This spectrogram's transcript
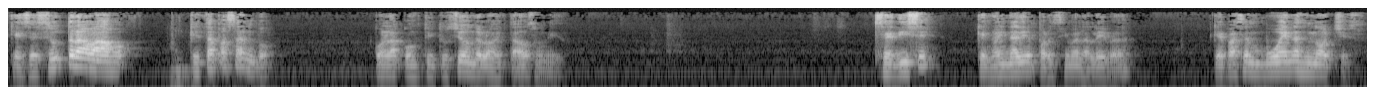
que ese es su trabajo, ¿qué está pasando con la constitución de los Estados Unidos? Se dice que no hay nadie por encima de la ley, ¿verdad? Que pasen buenas noches.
